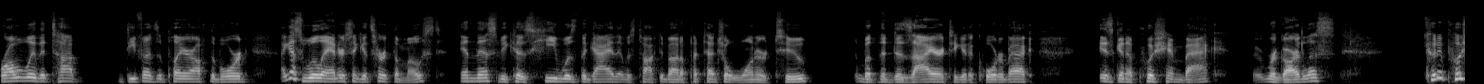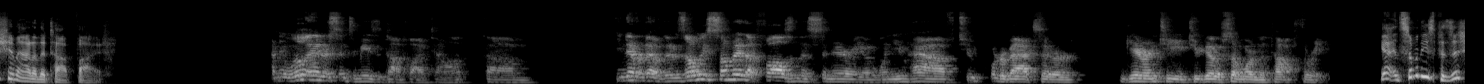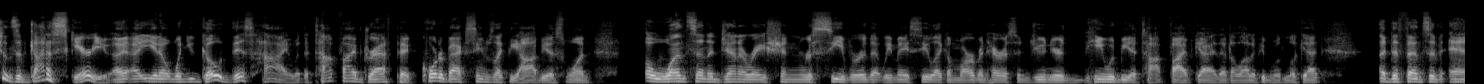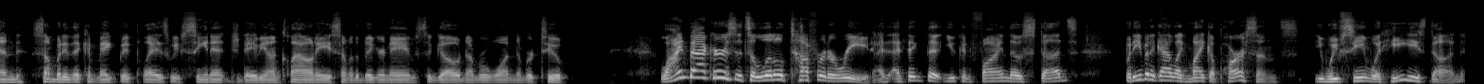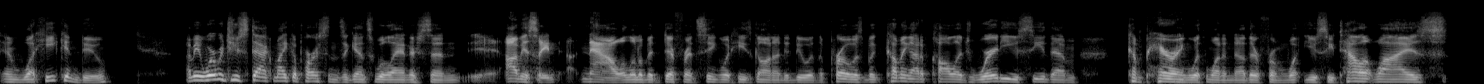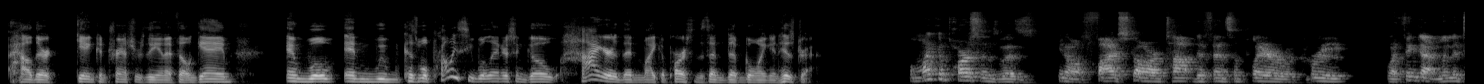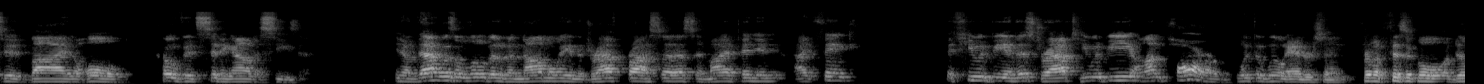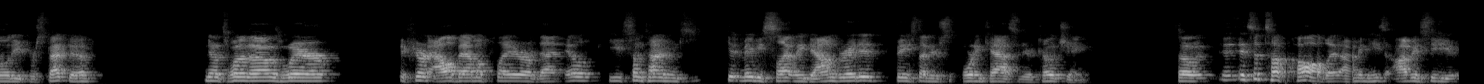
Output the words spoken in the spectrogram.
Probably the top defensive player off the board. I guess Will Anderson gets hurt the most in this because he was the guy that was talked about a potential one or two, but the desire to get a quarterback is going to push him back regardless. Could it push him out of the top five? I mean, Will Anderson to me is a top five talent. Um, you never know. There's always somebody that falls in this scenario when you have two quarterbacks that are guaranteed to go somewhere in the top three. Yeah, and some of these positions have got to scare you. I, I, you know, when you go this high with a top five draft pick, quarterback seems like the obvious one. A once in a generation receiver that we may see, like a Marvin Harrison Jr., he would be a top five guy that a lot of people would look at. A defensive end, somebody that can make big plays. We've seen it. Jadeveon Clowney, some of the bigger names to go. Number one, number two. Linebackers, it's a little tougher to read. I, I think that you can find those studs but even a guy like Micah Parsons, we've seen what he's done and what he can do. I mean, where would you stack Micah Parsons against Will Anderson? Eh, obviously, now a little bit different, seeing what he's gone on to do in the pros. But coming out of college, where do you see them comparing with one another from what you see talent wise, how their game can transfer to the NFL game? And we'll and we because we'll probably see Will Anderson go higher than Micah Parsons ended up going in his draft. Well, Micah Parsons was you know, a five star top defensive player recruit who I think got limited by the whole COVID sitting out a season. You know, that was a little bit of an anomaly in the draft process. In my opinion, I think if he would be in this draft, he would be on par with the Will Anderson from a physical ability perspective. You know, it's one of those where if you're an Alabama player of that ilk, you sometimes get maybe slightly downgraded based on your supporting cast and your coaching. So it's a tough call, but I mean, he's obviously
